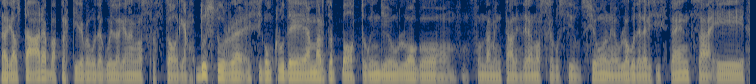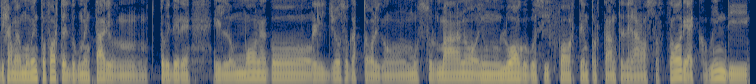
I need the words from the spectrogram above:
la realtà araba a partire proprio da quella che è la nostra storia. Dustur eh, si conclude a Marzabotto, quindi un luogo fondamentale della nostra Costituzione, un luogo della resistenza e diciamo è un momento forte del documentario, mh, tutto vedere il, un monaco religioso cattolico, un musulmano in un luogo così forte e importante della nostra storia. Ecco, quindi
